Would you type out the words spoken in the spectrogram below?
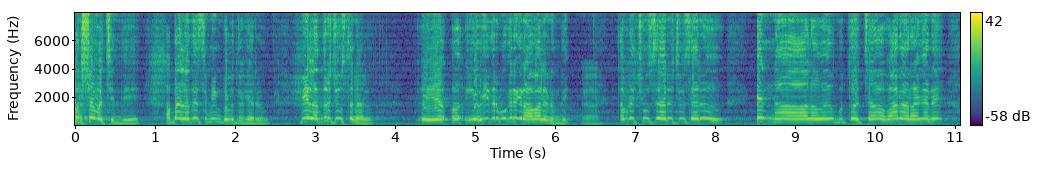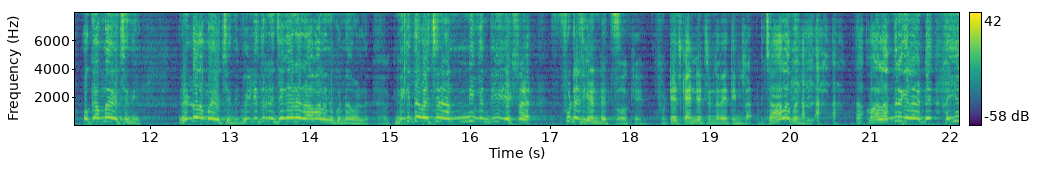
వర్షం వచ్చింది. అబ్బాయిలందరూ స్విమ్మింగ్ పూల్ దిగారు. వీళ్ళందరూ చూస్తున్నారు. ఇద్దరు ముగ్గురికి రావాలని ఉంది. అప్పుడు చూశారు చూశారు ఏ నాలో గుర్తొచ్చా? వాన రాగానే ఒక అమ్మాయి వచ్చింది. రెండో అమ్మాయి వచ్చింది. వీళ్ళిద్దరు నిజంగానే రావాలనుకున్న వాళ్ళు. మిగతా వచ్చిన అన్ని extra footage candidates okay. Footage candidates ఉన్నారు అయితే ఇంట్లో. చాలా మంది. వాళ్ళందరికీ ఎలా అంటే అయ్యో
